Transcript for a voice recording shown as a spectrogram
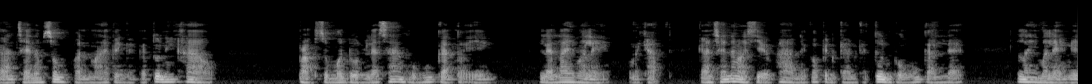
การใช้น้ำส้มขวัญไม้เป็นการกระตุ้นให้ข้าว ปรับสมดุลและสร้างภูมิคุ้มกันตัวเอง และไล่มแมลงนะครับ การใช้น้ำมันชีวภาพเนี่ยก็เป็นการกระตุ้นภูมิคุ้มกันและไล่มแมลงได้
